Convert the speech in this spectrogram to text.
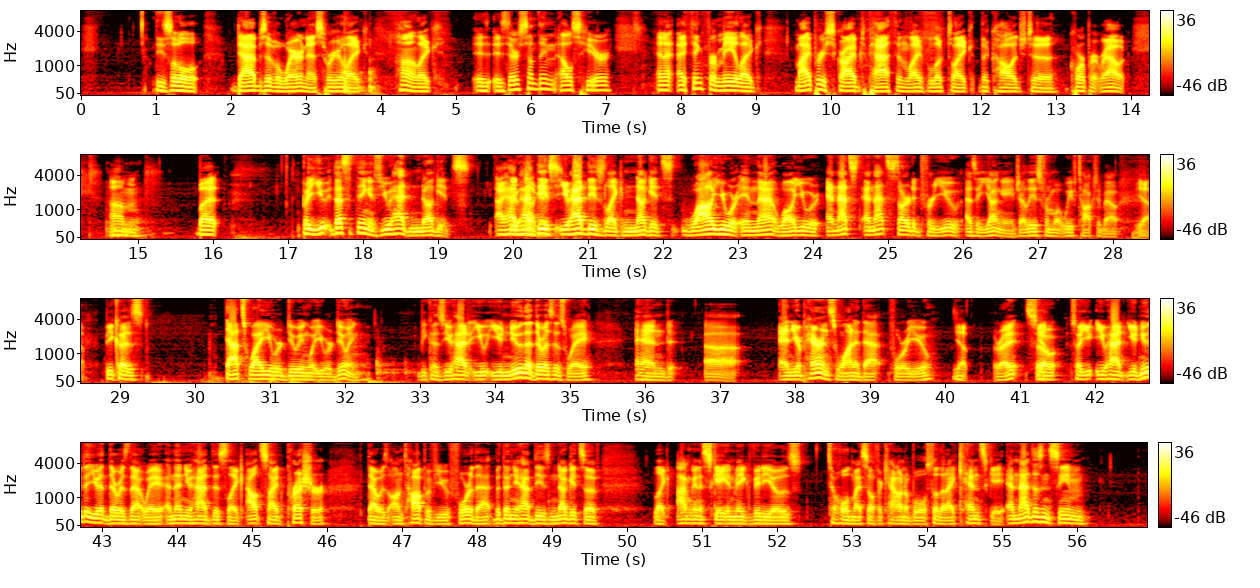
these little dabs of awareness where you're like, huh, like is, is there something else here? And I, I think for me, like my prescribed path in life looked like the college to corporate route. Um, but But you that's the thing is you had nuggets. I had you had nuggets. these you had these like nuggets while you were in that, while you were and that's and that started for you as a young age, at least from what we've talked about. yeah, because that's why you were doing what you were doing because you had you you knew that there was this way and uh and your parents wanted that for you. Yep, right? So Yeah. so you you had you knew that you had there was that way and then you had this like outside pressure that was on top of you for that but then you had these nuggets of like I'm gonna skate and make videos to hold myself accountable so that I can skate, and that doesn't seem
